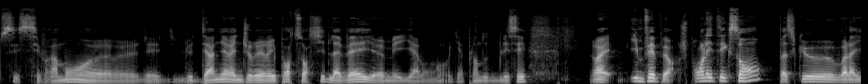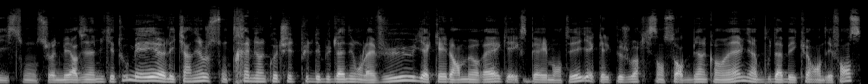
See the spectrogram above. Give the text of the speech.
c'est vraiment euh, le dernier injury report sorti de la veille, euh, mais il y a bon, il y a plein d'autres blessés. Ouais, il me fait peur. Je prends les Texans parce que voilà, ils sont sur une meilleure dynamique et tout, mais euh, les Cardinals sont très bien coachés depuis le début de l'année, on l'a vu. Il y a Kyler Murray qui est expérimenté, il y a quelques joueurs qui s'en sortent bien quand même. Il y a Buda Baker en défense.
